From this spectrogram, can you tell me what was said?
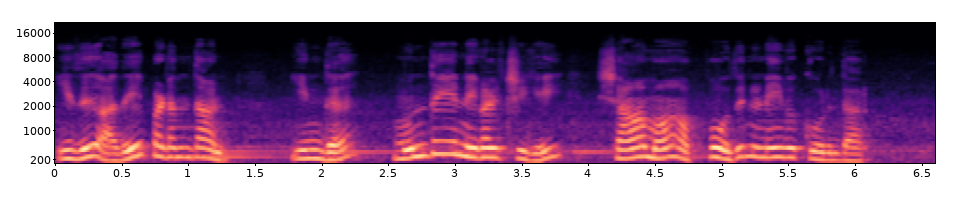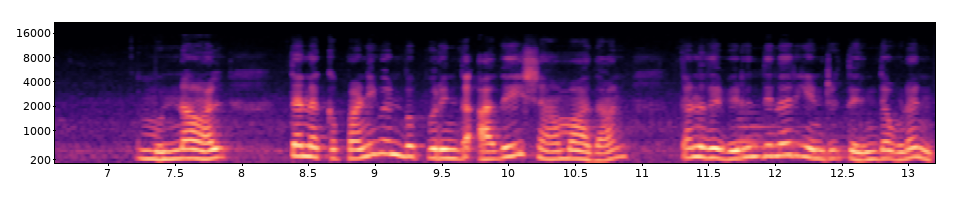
இது அதே படம்தான். இந்த முந்தைய நிகழ்ச்சியை ஷாமா அப்போது நினைவு கூர்ந்தார். முன்னால் தனக்கு பணிவன்பு புரிந்த அதே ஷாமாதான் தனது விருந்தினர் என்று தெரிந்தவுடன்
